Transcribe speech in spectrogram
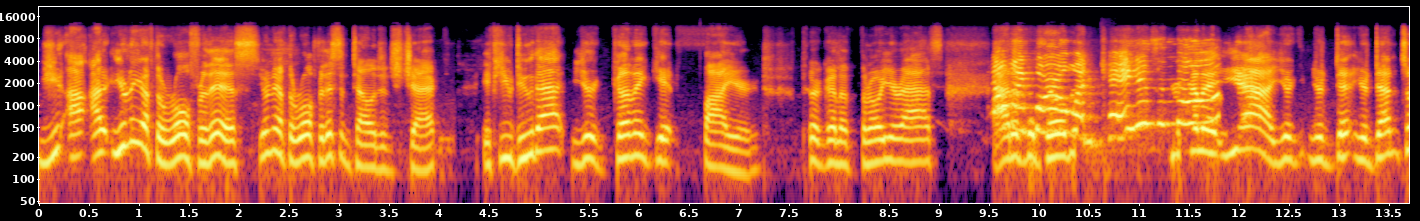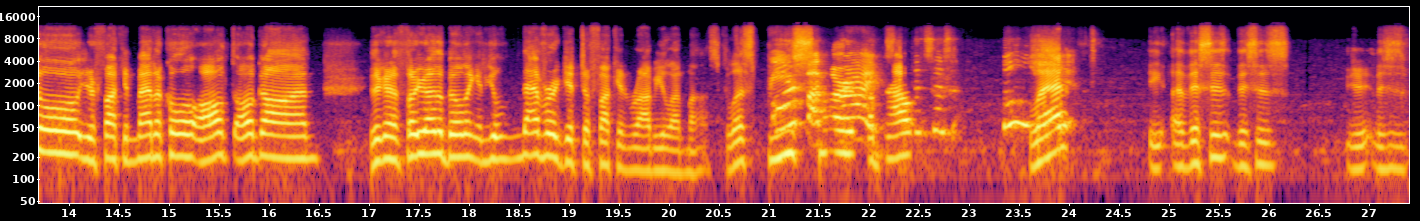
You, I, I, you don't even have to roll for this. You don't even have to roll for this intelligence check. If you do that, you're gonna get fired. They're gonna throw your ass out of my the 401k is in You're there. gonna, yeah, your your de- your dental, your fucking medical, all all gone. They're gonna throw you out of the building, and you'll never get to fucking rob Elon Musk. Let's be Or smart about This is bullshit. Let- uh, this. Is this is you're, this is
